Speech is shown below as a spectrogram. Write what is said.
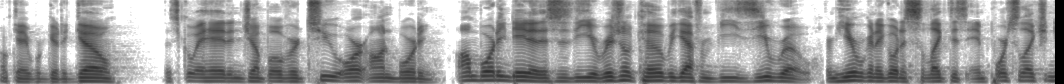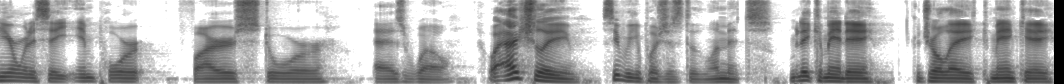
Okay, we're good to go. Let's go ahead and jump over to our onboarding. Onboarding data, this is the original code we got from V0. From here, we're gonna go to select this import selection here. We're gonna say import Firestore as well. Well, actually, see if we can push this to the limits. Command A, Control A, Command K.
